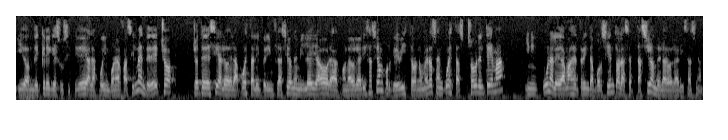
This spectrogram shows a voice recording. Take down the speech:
y donde cree que sus ideas las puede imponer fácilmente. De hecho, yo te decía lo de la apuesta a la hiperinflación de mi ley ahora con la dolarización, porque he visto numerosas encuestas sobre el tema y ninguna le da más del 30% a la aceptación de la dolarización.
